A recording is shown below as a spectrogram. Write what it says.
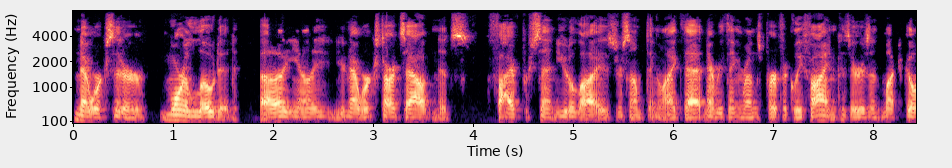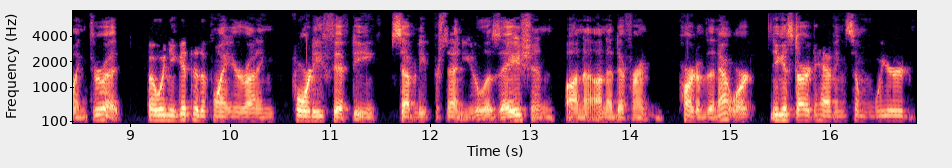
networks that are more loaded. Uh, you know, your network starts out and it's 5% utilized or something like that, and everything runs perfectly fine because there isn't much going through it. But when you get to the point you're running 40, 50, 70% utilization on a, on a different part of the network, you can start having some weird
